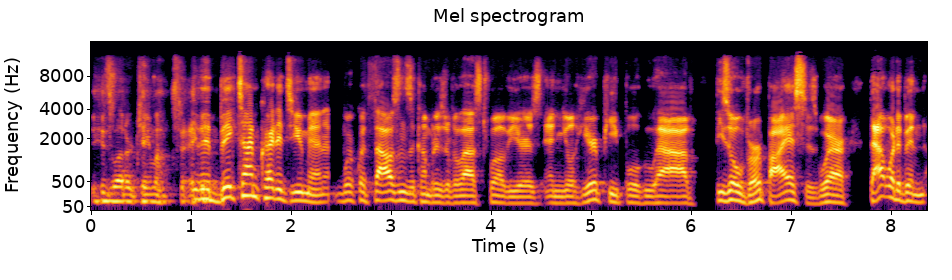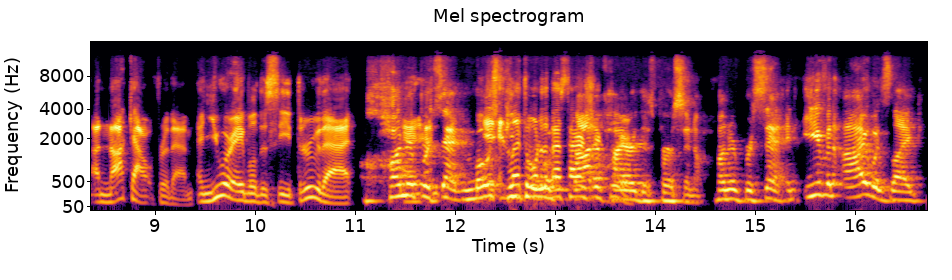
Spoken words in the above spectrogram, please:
his letter came up today. Big time credit to you, man. I work with thousands of companies over the last 12 years, and you'll hear people who have these overt biases where that would have been a knockout for them. And you were able to see through that. 100%. Most it, led to one of the best hires. have hired this person 100%. And even I was like,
